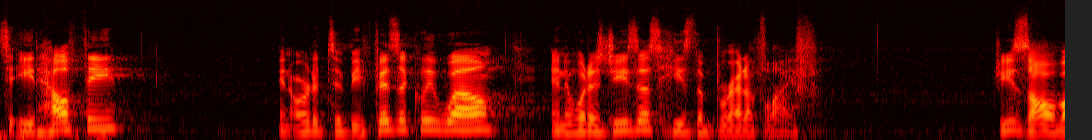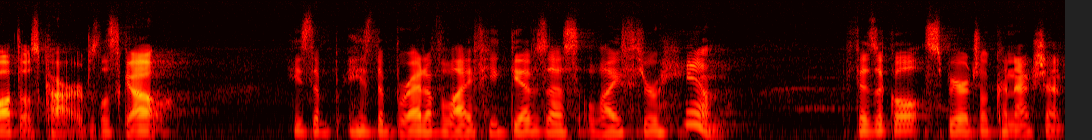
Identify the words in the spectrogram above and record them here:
to eat healthy in order to be physically well. And what is Jesus? He's the bread of life. Jesus is all about those carbs. Let's go. He's the, he's the bread of life. He gives us life through Him physical, spiritual connection.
